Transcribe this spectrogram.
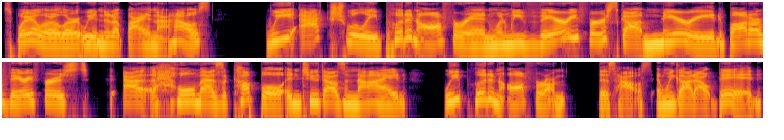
Spoiler alert, we ended up buying that house. We actually put an offer in when we very first got married, bought our very first uh, home as a couple in 2009. We put an offer on this house and we got outbid.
